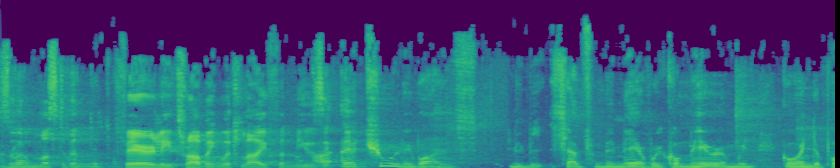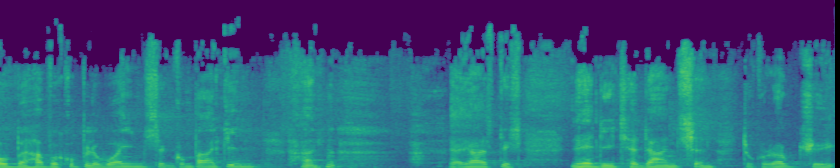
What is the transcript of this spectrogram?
around. So it must have been fairly throbbing with life and music Uh, then. It truly was. Myself and my mate would come here and we'd go in the pub and have a couple of wines and come back in. And I asked this lady to dance and took her out. She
